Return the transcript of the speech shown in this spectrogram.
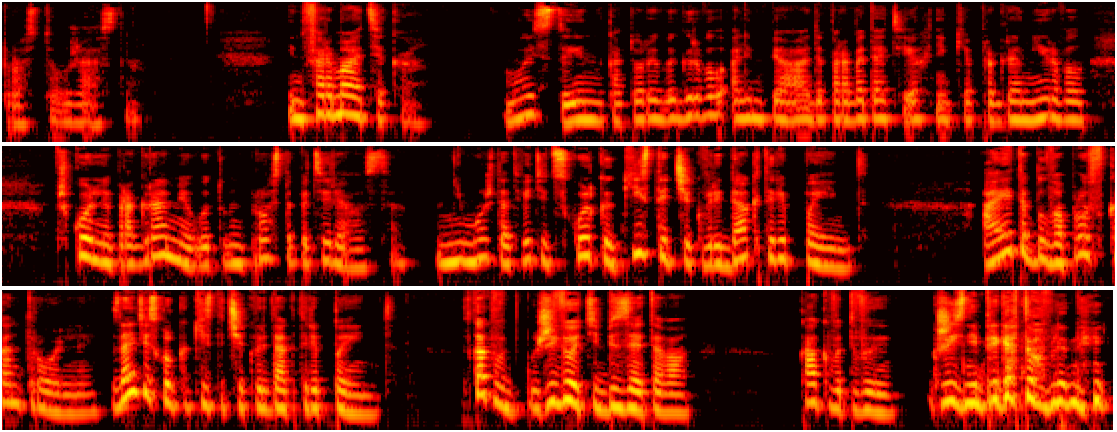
просто ужасно. Информатика, мой сын, который выигрывал Олимпиады по робототехнике, программировал в школьной программе, вот он просто потерялся. Он не может ответить, сколько кисточек в редакторе Paint. А это был вопрос в контрольной. Знаете, сколько кисточек в редакторе Paint? Как вы живете без этого? Как вот вы к жизни приготовлены?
